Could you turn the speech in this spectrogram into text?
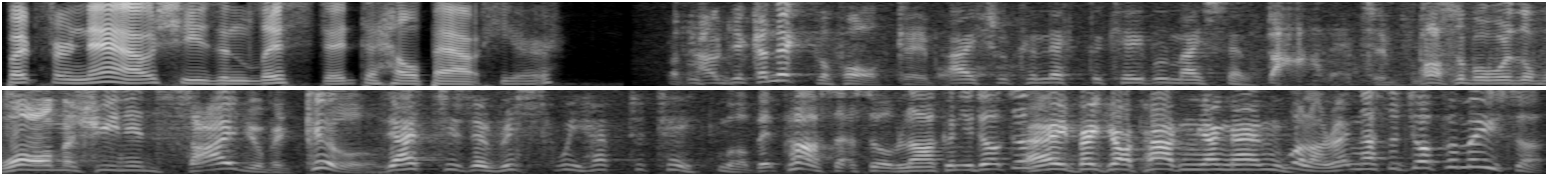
but for now, she's enlisted to help out here. But how do you connect the fourth cable? I shall connect the cable myself. Ah, that's impossible with the war machine inside. You'll be killed. That is a risk we have to take. Well, a bit past that sort of lark, aren't you, Doctor? I beg your pardon, young man. Well, I reckon that's a job for me, sir.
